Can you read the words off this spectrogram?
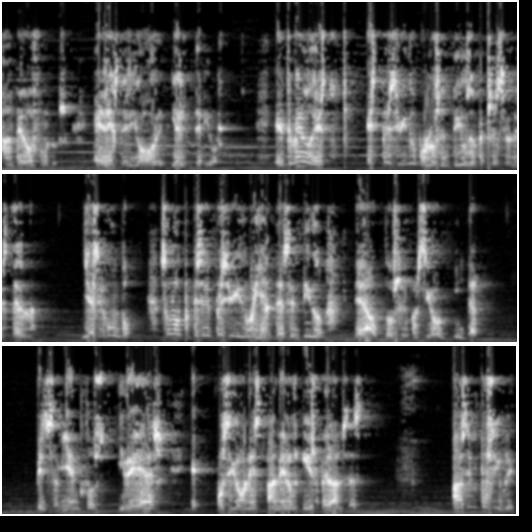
ante dos mundos, el exterior y el interior. El primero de estos es percibido por los sentidos de percepción externa y el segundo solo puede ser percibido mediante el sentido de la autoobservación interna. Pensamientos, ideas, emociones, anhelos y esperanzas hacen posible,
